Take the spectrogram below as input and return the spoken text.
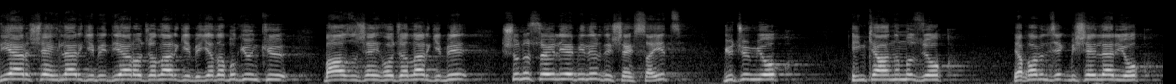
diğer şeyhler gibi, diğer hocalar gibi ya da bugünkü bazı şeyh hocalar gibi şunu söyleyebilirdi Şeyh Said. Gücüm yok, imkanımız yok, yapabilecek bir şeyler yok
